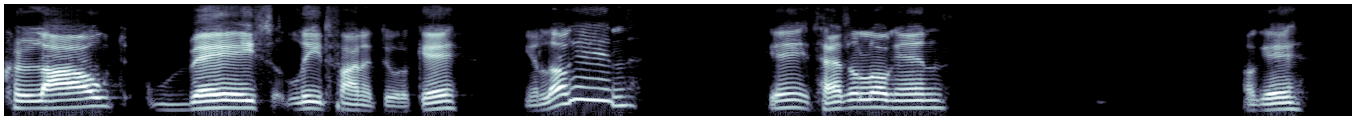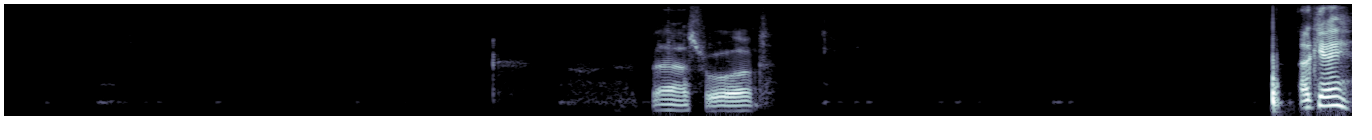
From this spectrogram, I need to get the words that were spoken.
cloud-based lead finder tool. Okay, you log in. Okay, it has a login. Okay. Password. Okay,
